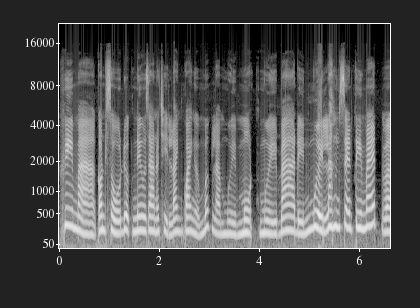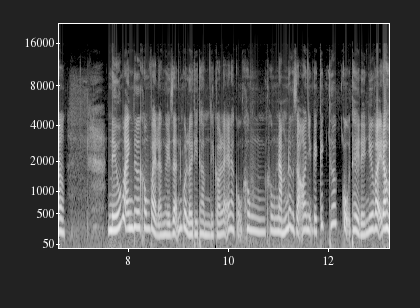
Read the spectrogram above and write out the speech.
khi mà con số được nêu ra nó chỉ loanh quanh ở mức là 11, 13 đến 15 cm. Vâng nếu mà anh Thư không phải là người dẫn của lời thì thầm thì có lẽ là cũng không không nắm được rõ những cái kích thước cụ thể đến như vậy đâu.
